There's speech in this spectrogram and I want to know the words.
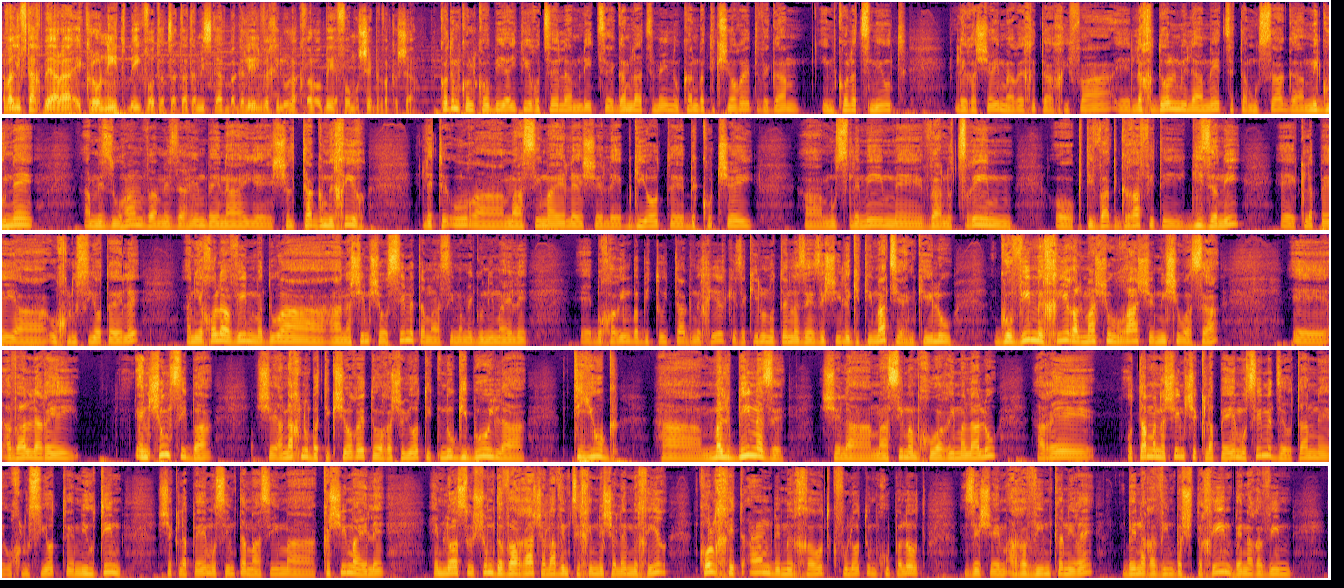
אבל נפתח בהערה עקרונית בעקבות הצתת המסגד בגליל וחילול הקברות ביפו. משה, בבקשה. קודם כל, קובי, הייתי רוצה להמליץ אה, גם לעצמנו כאן בתקשורת וגם עם כל הצניעות לראשי מערכת האכיפה אה, לחדול מלאמץ את המושג המגונה, המזוהם והמזהם בעיניי אה, של תג מחיר לתיאור המעשים האלה של פגיעות בקודשי המוסלמים והנוצרים, או כתיבת גרפיטי גזעני כלפי האוכלוסיות האלה. אני יכול להבין מדוע האנשים שעושים את המעשים המגונים האלה אה, בוחרים בביטוי תג מחיר, כי זה כאילו נותן לזה איזושהי לגיטימציה, הם כאילו גובים מחיר על משהו רע שמישהו עשה, אה, אבל הרי אין שום סיבה שאנחנו בתקשורת או הרשויות ייתנו גיבוי לתיוג המלבין הזה של המעשים המכוערים הללו. הרי אותם אנשים שכלפיהם עושים את זה, אותן אה, אוכלוסיות אה, מיעוטים שכלפיהם עושים את המעשים הקשים האלה, הם לא עשו שום דבר רע שעליו הם צריכים לשלם מחיר. כל חטאם במרכאות כפולות ומכופלות זה שהם ערבים כנראה, בין ערבים בשטחים, בין ערבים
